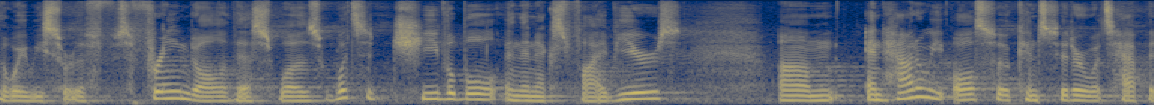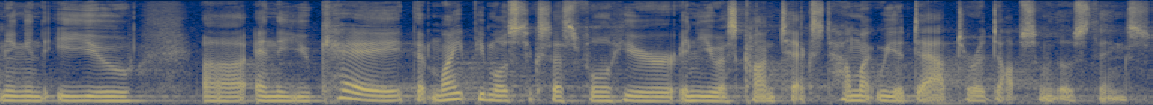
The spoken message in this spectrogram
the way we sort of framed all of this was what's achievable in the next five years, um, and how do we also consider what's happening in the EU uh, and the UK that might be most successful here in the US context? How might we adapt or adopt some of those things?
